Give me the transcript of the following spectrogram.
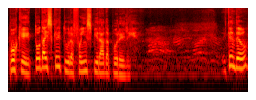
Porque toda a Escritura foi inspirada por Ele. Entendeu?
